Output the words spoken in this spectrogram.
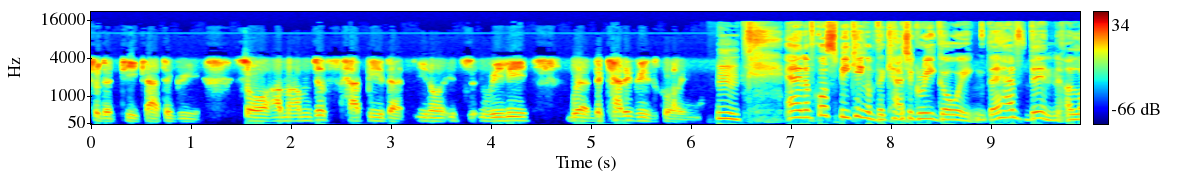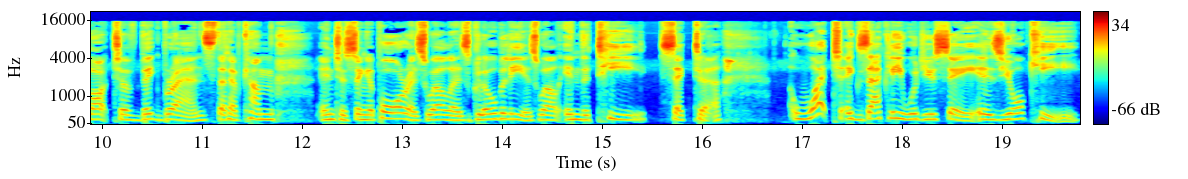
to the tea category. So I'm I'm just happy that you know it's really where the category is growing. Mm. And of course, speaking of the category going, there have been a lot of big brands that have come into Singapore as well as globally as well in the tea sector. What exactly would you say is your key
